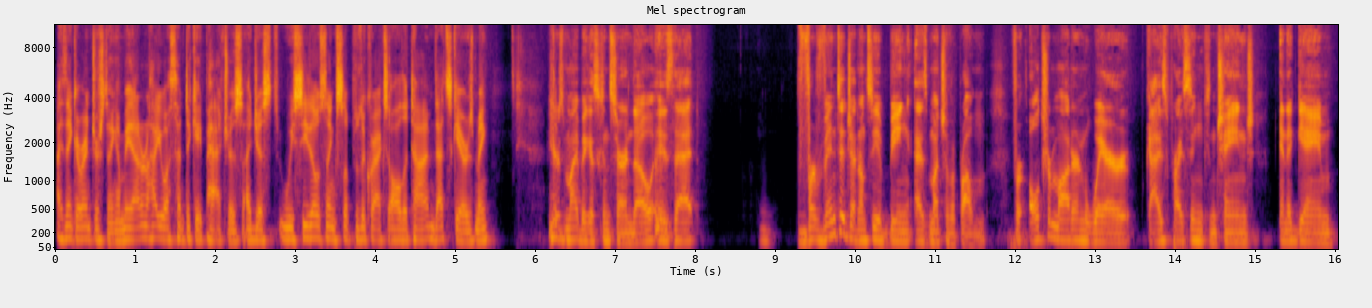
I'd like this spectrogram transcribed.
I think are interesting. I mean, I don't know how you authenticate patches. I just we see those things slip through the cracks all the time. That scares me. Here's my biggest concern though is that for vintage, I don't see it being as much of a problem. For ultra modern, where guys' pricing can change in a game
